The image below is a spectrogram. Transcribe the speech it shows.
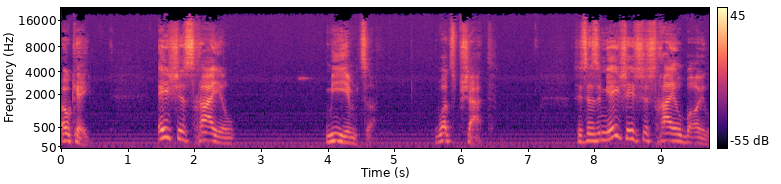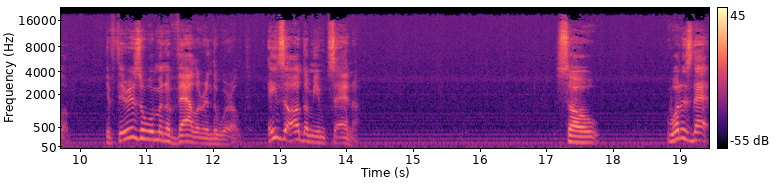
Okay. Eishes Chayil Mi Yimtza. What's Pshat? She says, Im Yesh Eishes Chayil Ba'olam. If there is a woman of valor in the world, Eza Adam Yimtzaena. So, what does that,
